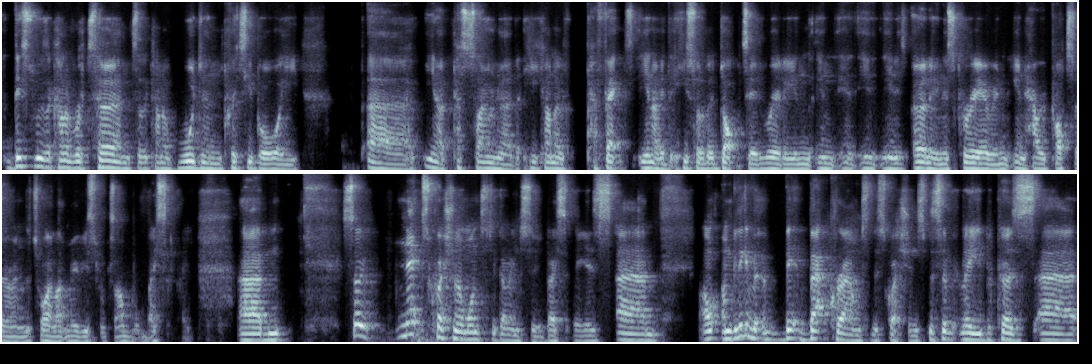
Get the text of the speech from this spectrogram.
this was a kind of return to the kind of wooden pretty boy uh you know persona that he kind of perfect you know that he sort of adopted really in in in, in his early in his career in, in harry potter and the twilight movies for example basically. Um so next question i wanted to go into basically is um I'm going to give a bit of background to this question specifically because uh,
